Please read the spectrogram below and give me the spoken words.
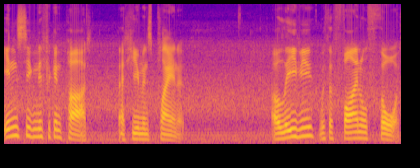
insignificant part that humans play in it. I'll leave you with a final thought.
